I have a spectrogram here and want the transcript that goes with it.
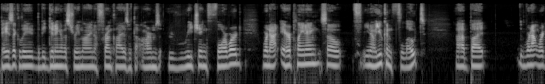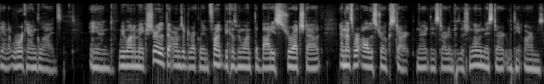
basically the beginning of a streamline. A front glide is with the arms reaching forward. We're not airplaning. So, you know, you can float, uh, but we're not working on that. We're working on glides. And we want to make sure that the arms are directly in front because we want the body stretched out. And that's where all the strokes start. They start in position 11. They start with the arms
